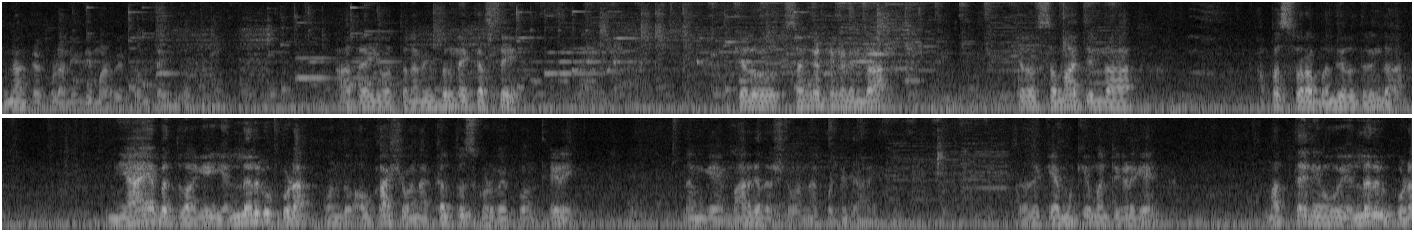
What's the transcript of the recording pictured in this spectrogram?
ದಿನಾಂಕ ಕೂಡ ನಿಗದಿ ಮಾಡಬೇಕು ಅಂತ ಇತ್ತು. ಆದರೆ ಇವತ್ತು ನಮ್ಮಿಬ್ಬರನ್ನೇ ಕರೆಸಿ ಕೆಲವು ಸಂಘಟನೆಗಳಿಂದ, ಕೆಲವು ಸಮಾಜದಿಂದ ಅಪಸ್ವರ ಬಂದಿರೋದ್ರಿಂದ ನ್ಯಾಯಬದ್ಧವಾಗಿ ಎಲ್ಲರಿಗೂ ಕೂಡ ಒಂದು ಅವಕಾಶವನ್ನು ಕಲ್ಪಿಸ್ಕೊಡ್ಬೇಕು ಅಂತ ಹೇಳಿ ನಮಗೆ ಮಾರ್ಗದರ್ಶನವನ್ನು ಕೊಟ್ಟಿದ್ದಾರೆ. ಸೊ ಅದಕ್ಕೆ ಮುಖ್ಯಮಂತ್ರಿಗಳಿಗೆ ಮತ್ತೆ ನೀವು ಎಲ್ಲರಿಗೂ ಕೂಡ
